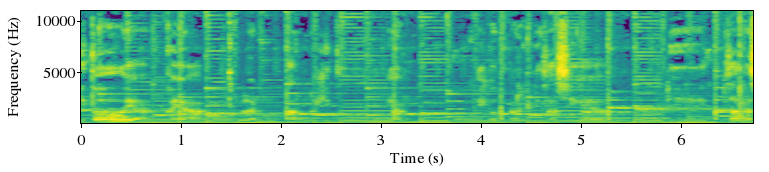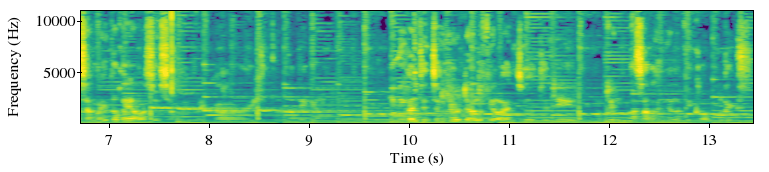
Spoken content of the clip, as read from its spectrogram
itu ya kayak bulan Taruna gitu yang ikut organisasi kayak di misalnya SMA itu kayak OSIS sama mereka gitu tapi kan ini kan jenjangnya udah lebih lanjut jadi mungkin masalahnya lebih kompleks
